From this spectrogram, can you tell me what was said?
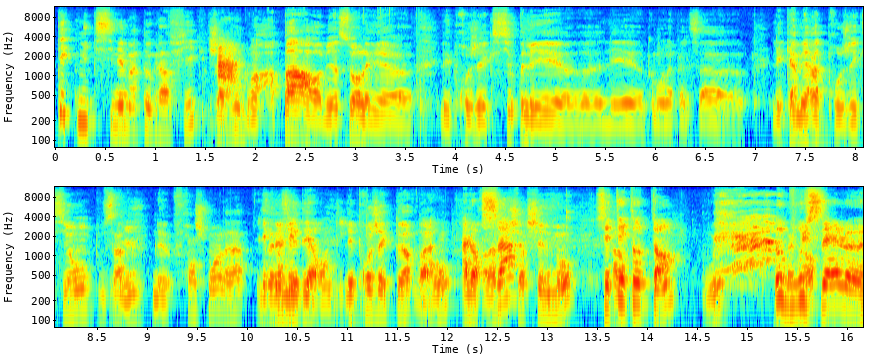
technique cinématographique. J'avoue, bon, à part euh, bien sûr les, euh, les projections, les, euh, les comment on appelle ça, les caméras de projection, tout ça. Mhm. Mais franchement là, Les vous allez projecteurs, on dit. Les projecteurs, Voilà. pardon. Alors Voilà, ça- je cherchais le mot. C'était au temps Oui. Bruxelles euh.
